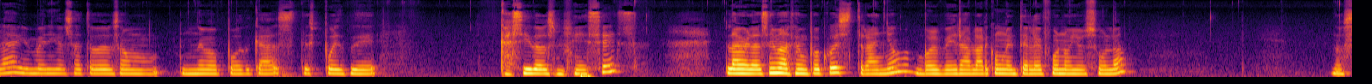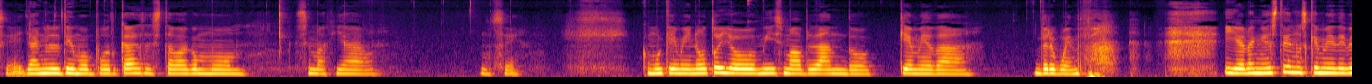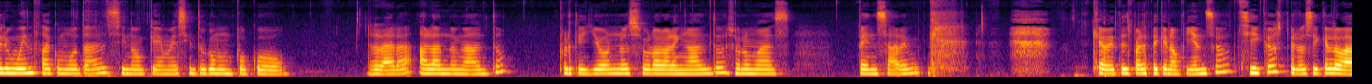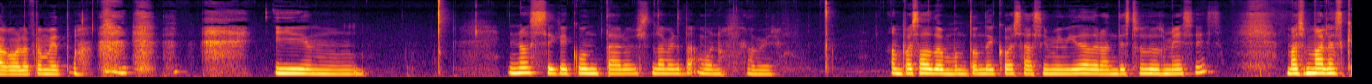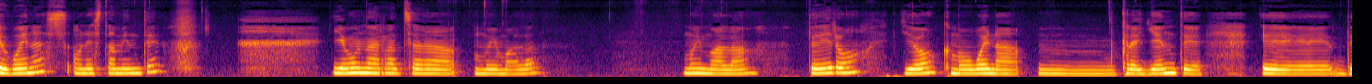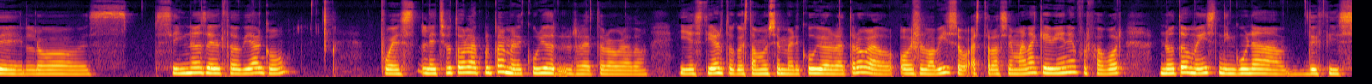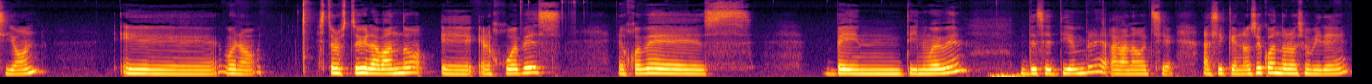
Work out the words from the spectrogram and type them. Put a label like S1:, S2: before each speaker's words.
S1: Hola, bienvenidos a todos a un nuevo podcast después de casi dos meses. La verdad se me hace un poco extraño volver a hablar con el teléfono yo sola. No sé, ya en el último podcast estaba como... se me hacía... no sé. Como que me noto yo misma hablando que me da vergüenza. Y ahora en este no es que me dé vergüenza como tal, sino que me siento como un poco rara hablando en alto, porque yo no suelo hablar en alto, solo más pensar en... que a veces parece que no pienso, chicos, pero sí que lo hago, lo prometo. y mm, no sé qué contaros, la verdad. Bueno, a ver. Han pasado un montón de cosas en mi vida durante estos dos meses más malas que buenas, honestamente. Llevo una racha muy mala, muy mala, pero yo como buena mm, creyente eh, de los signos del zodiaco, pues le echo toda la culpa al Mercurio retrógrado. Y es cierto que estamos en Mercurio retrógrado, os lo aviso, hasta la semana que viene, por favor, no toméis ninguna decisión eh, bueno, esto lo estoy grabando eh, el jueves, el jueves 29 de septiembre a la noche. Así que no sé cuándo lo subiré,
